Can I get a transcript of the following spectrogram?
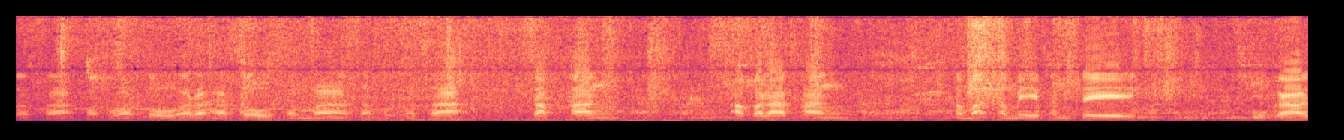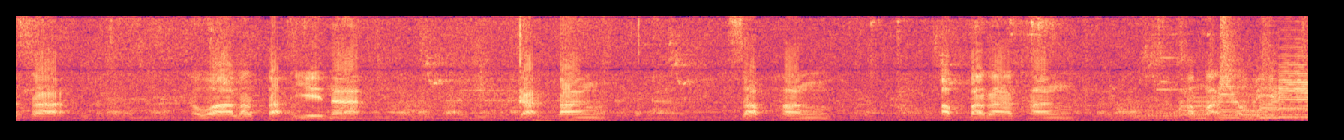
ตัสสะภะคะวะโตอะระหะโตสัมมาสัมพุทธัสสะสัพพังอัปปาราทังธรรมะทะเมพันเตอุกาสะทวารตะเยนะกะตัง สัพพัง อัปปาราทังธรรมะทะเม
